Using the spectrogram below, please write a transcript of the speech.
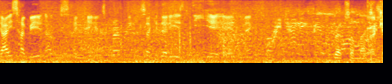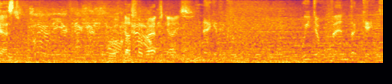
Guys, Hyperion, Hyperion's primary. Secondary is DAN Megatron. Reps on Broadcast. That's for reps, guys. Negative. We defend the gate.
